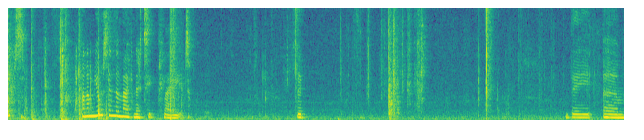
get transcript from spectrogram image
oops. And I'm using the magnetic plate. The the um,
